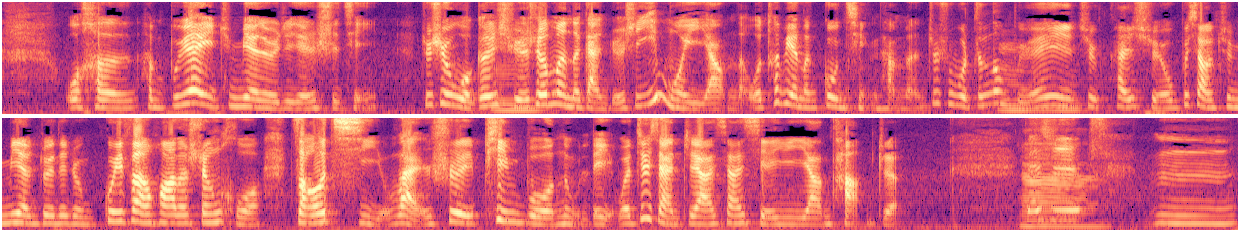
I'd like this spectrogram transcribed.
我很很不愿意去面对这件事情。就是我跟学生们的感觉是一模一样的，我特别能共情他们。就是我真的不愿意去开学，我不想去面对那种规范化的生活，早起晚睡，拼搏努力，我就想这样像咸鱼一样躺着。但是啊嗯，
